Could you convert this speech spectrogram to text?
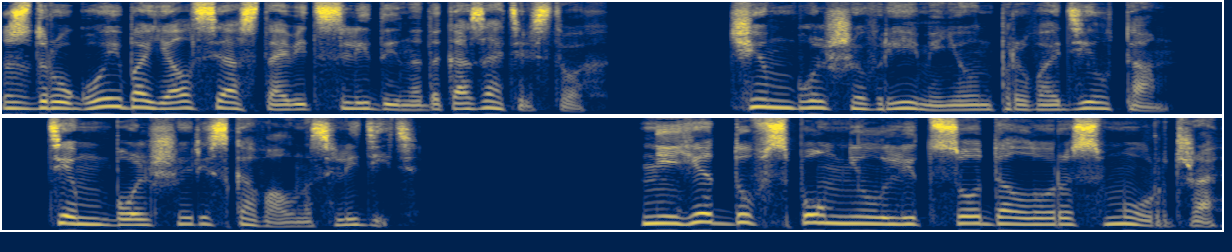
с другой боялся оставить следы на доказательствах. Чем больше времени он проводил там, тем больше рисковал наследить. Ниедду вспомнил лицо Долорес Мурджа,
